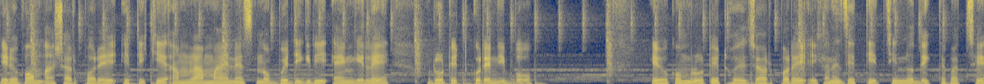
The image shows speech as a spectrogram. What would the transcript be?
এরকম আসার পরে এটিকে আমরা মাইনাস নব্বই ডিগ্রি অ্যাঙ্গেলে রোটেট করে নিব। এরকম রোটেট হয়ে যাওয়ার পরে এখানে যে তীর চিহ্ন দেখতে পাচ্ছেন,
